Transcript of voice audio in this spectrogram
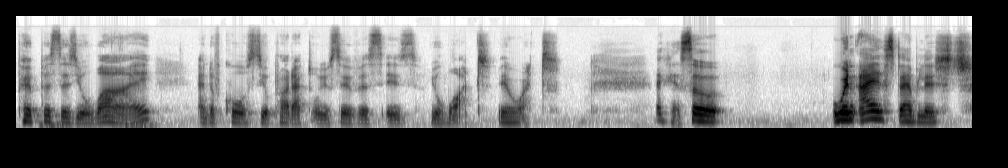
purpose is your why, and of course, your product or your service is your what. Your what. Okay, so when I established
